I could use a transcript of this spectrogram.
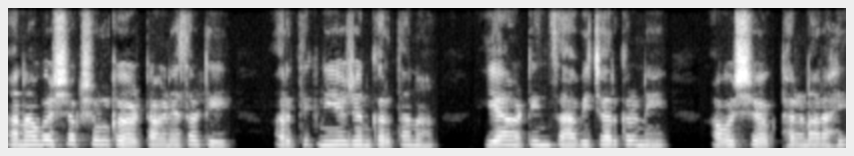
अनावश्यक शुल्क टाळण्यासाठी आर्थिक नियोजन करताना या अटींचा विचार करणे आवश्यक ठरणार आहे.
